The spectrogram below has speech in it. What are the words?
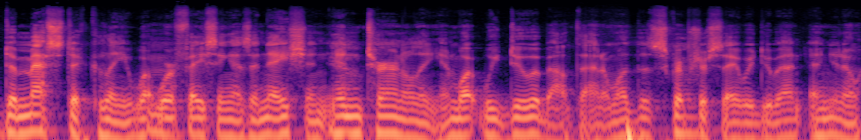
domestically what we're facing as a nation internally and what we do about that and what the scriptures say we do and, and you know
